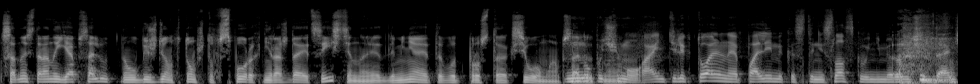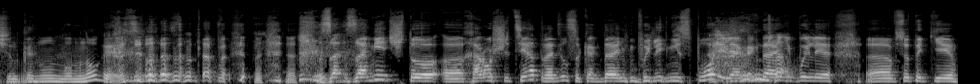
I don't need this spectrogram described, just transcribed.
с одной стороны, я абсолютно убежден в том, что в спорах не рождается истина. И для меня это вот просто аксиома абсолютно. Ну почему? А интеллектуальная полемика Станиславского Немировича Данченко? Ну, многое. Заметь, что э, хороший театр родился, когда они были не спорили, а когда они были э, все-таки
